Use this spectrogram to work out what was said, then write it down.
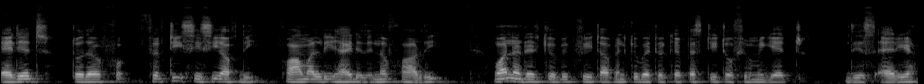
added to the 50 cc of the formaldehyde is enough for the 100 cubic feet of incubator capacity to fumigate this area.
